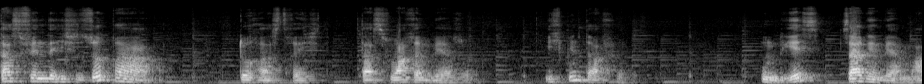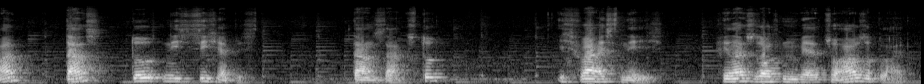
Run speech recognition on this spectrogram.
Das finde ich super. Du hast recht. Das machen wir so. Ich bin dafür. Und jetzt sagen wir mal, dass du nicht sicher bist. Dann sagst du, ich weiß nicht, vielleicht sollten wir zu Hause bleiben.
